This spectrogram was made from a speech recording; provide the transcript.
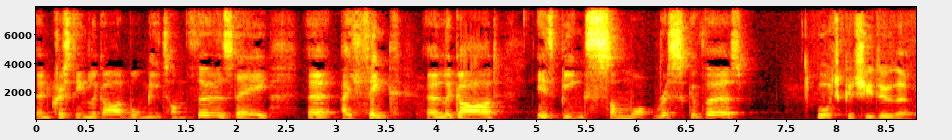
and Christine Lagarde will meet on Thursday. Uh, I think uh, Lagarde is being somewhat risk averse, What could she do though?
